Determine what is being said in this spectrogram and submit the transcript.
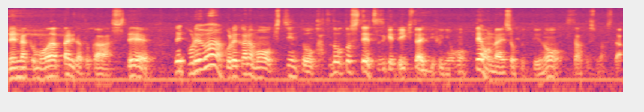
連絡もらったりだとかしてでこれはこれからもきちんと活動として続けていきたいっていうふうに思ってオンラインショップっていうのをスタートしました。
